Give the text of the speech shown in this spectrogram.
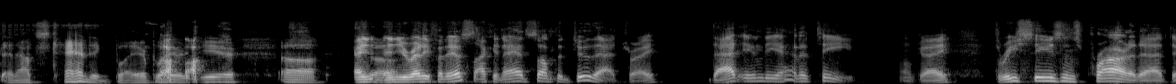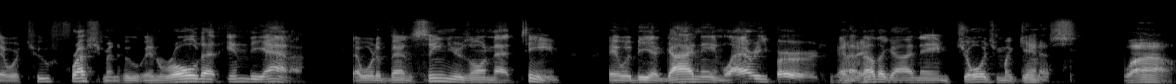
an outstanding player, player of the year. Uh, and, and you ready for this? I can add something to that, Trey. That Indiana team, okay, three seasons prior to that, there were two freshmen who enrolled at Indiana that would have been seniors on that team. It would be a guy named Larry Bird right. and another guy named George McGinnis. Wow.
